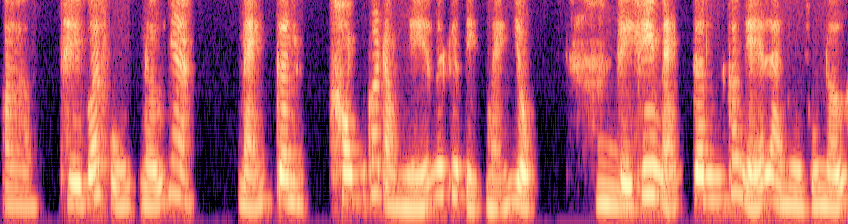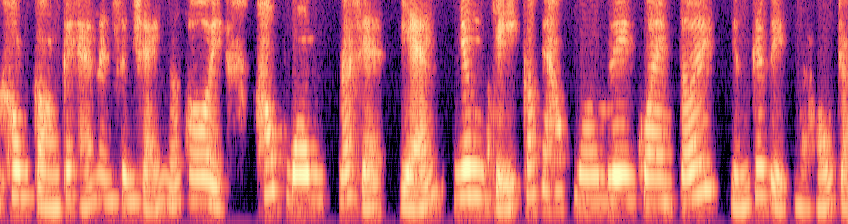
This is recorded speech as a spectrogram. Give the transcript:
Ờ, thì với phụ nữ nha mãn kinh không có đồng nghĩa với cái việc mãn dục. Ừ. thì khi mãn kinh có nghĩa là người phụ nữ không còn cái khả năng sinh sản nữa thôi. Hormone nó sẽ giảm nhưng chỉ có cái hormone liên quan tới những cái việc mà hỗ trợ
